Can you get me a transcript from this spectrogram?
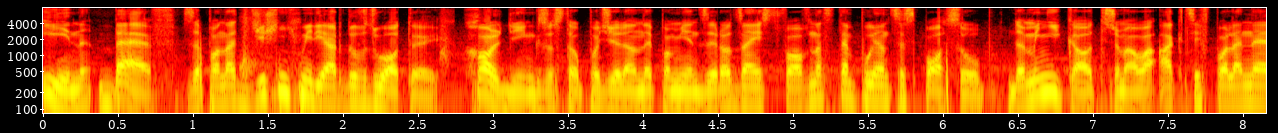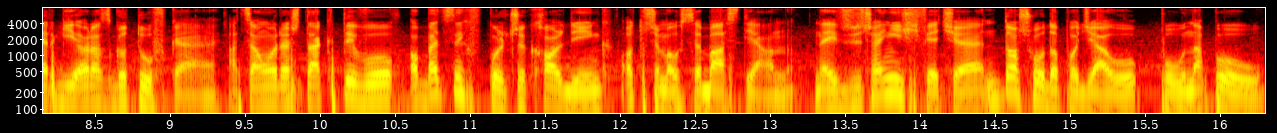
In Bev za ponad 10 miliardów złotych. Holding został podzielony pomiędzy rodzeństwo w następujący sposób. Dominika otrzymała akcje w Polenergii oraz gotówkę, a całą resztę aktywów obecnych w Kulczyk Holding otrzymał Sebastian. Najzwyczajniej w świecie doszło do podziału pół na pół.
